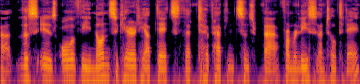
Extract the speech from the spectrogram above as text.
Uh, this is all of the non-security updates that have happened since uh, from release until today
